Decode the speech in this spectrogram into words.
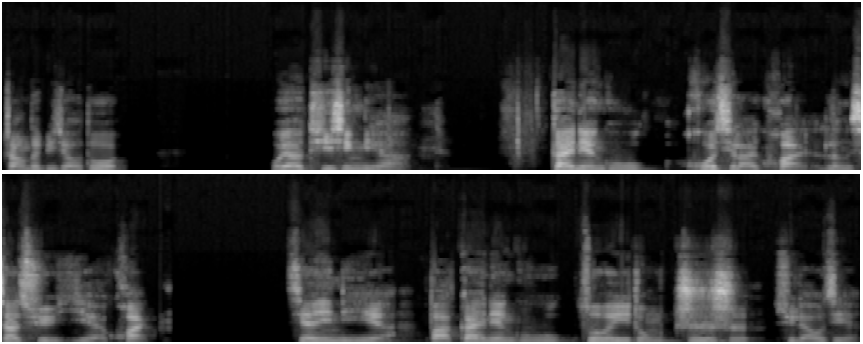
涨得比较多。我要提醒你啊，概念股火起来快，冷下去也快。建议你把概念股作为一种知识去了解，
